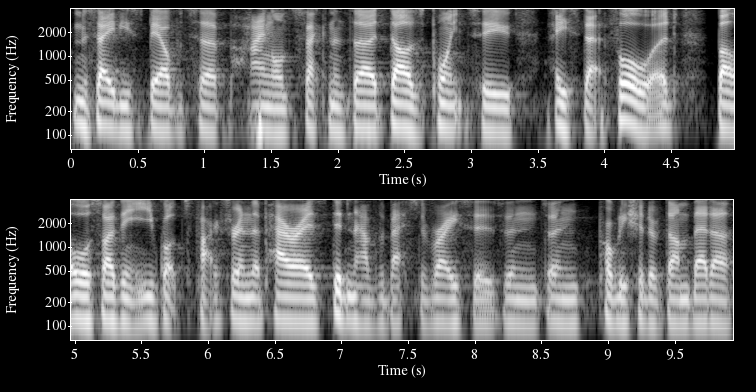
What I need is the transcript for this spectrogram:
Mercedes to be able to hang on to second and third does point to a step forward, but also I think you've got to factor in that Perez didn't have the best of races and and probably should have done better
